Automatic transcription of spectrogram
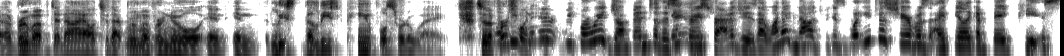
uh, room of denial to that room of renewal in in at least the least painful sort of way. So the well, first before, one, it, before we jump into the yeah. three strategies, I want to acknowledge because what you just shared was, I feel like a big piece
